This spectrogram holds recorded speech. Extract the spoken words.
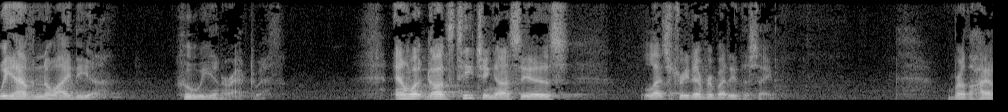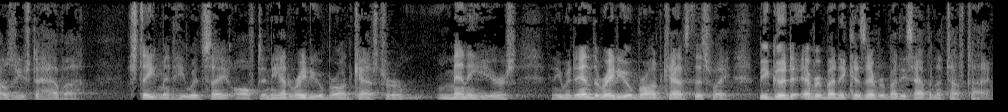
We have no idea who we interact with. And what God's teaching us is let's treat everybody the same. Brother Hiles used to have a statement he would say often. He had a radio broadcast for many years, and he would end the radio broadcast this way Be good to everybody because everybody's having a tough time.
